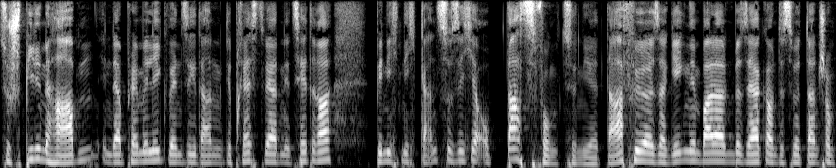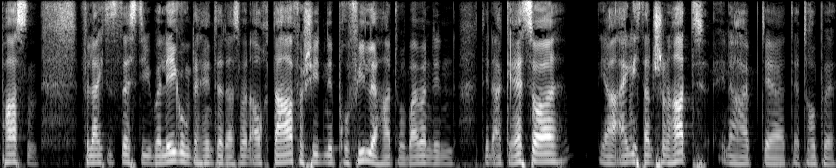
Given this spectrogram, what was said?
zu spielen haben in der Premier League, wenn sie dann gepresst werden etc., bin ich nicht ganz so sicher, ob das funktioniert. Dafür ist er gegen den Ball ein Berserker und das wird dann schon passen. Vielleicht ist das die Überlegung dahinter, dass man auch da verschiedene Profile hat, wobei man den, den Aggressor ja eigentlich dann schon hat innerhalb der, der Truppe.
